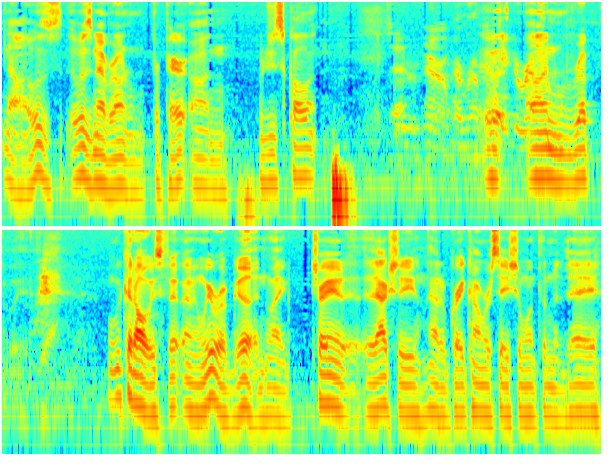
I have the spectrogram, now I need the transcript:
no, it was it was never unprepared. On what did you just call it? Was unrep- Yeah. we could always fit. I mean, we were good. Like Trey, it actually had a great conversation with them today.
